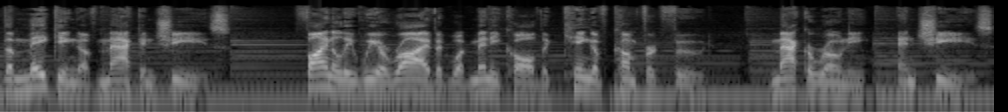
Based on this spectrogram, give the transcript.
The Making of Mac and Cheese. Finally we arrive at what many call the king of comfort food, macaroni, and cheese.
